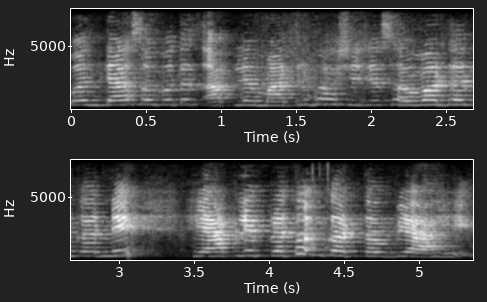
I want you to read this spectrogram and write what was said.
पण त्यासोबतच आपल्या मातृभाषेचे संवर्धन करणे हे आपले प्रथम कर्तव्य आहे.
